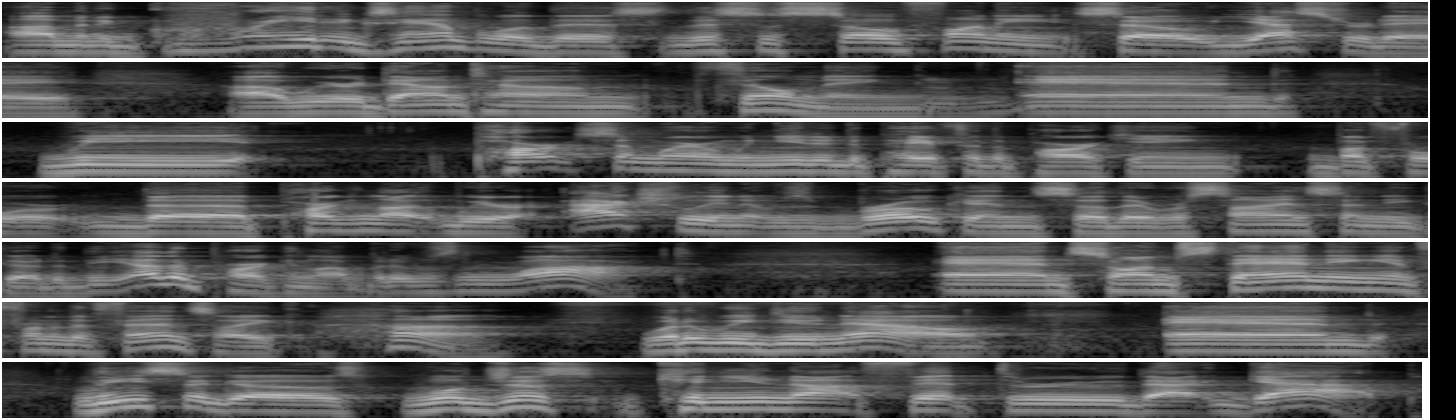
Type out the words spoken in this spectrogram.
Um, and a great example of this, this is so funny. So, yesterday, uh, we were downtown filming and we parked somewhere and we needed to pay for the parking, but for the parking lot we were actually in, it was broken. So there were signs saying you go to the other parking lot, but it was locked. And so I'm standing in front of the fence, like, huh, what do we do now? And Lisa goes, well, just can you not fit through that gap?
